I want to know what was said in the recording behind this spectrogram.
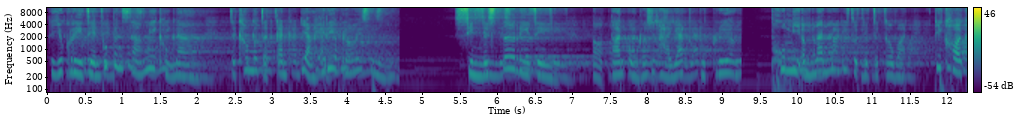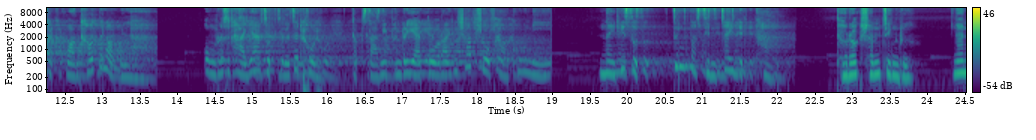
แต่ยุครีเจนผู้เป็นสามีของนางจะเข้ามาจัดการทุกอย่างให้เรียบร้อยเสมอ ซินเวสเตอร์รีเจน ต่อต้านองค์รัชทายาททุกๆเรื่อง ผู้มีอำนาจมากที่สุดในจักรวรรดิที่คอยขัดขวางเขาตลอดเวลา องค์รัชทายาทสุดเหลือจะทน กับสามีภรรยาตัวร้ายที่ชอบโชว์เผ่าคู่นี้ ในที่สุดจึงตัดสินใจเด็ดขาดเธอรักฉันจริงหรือ งั้น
